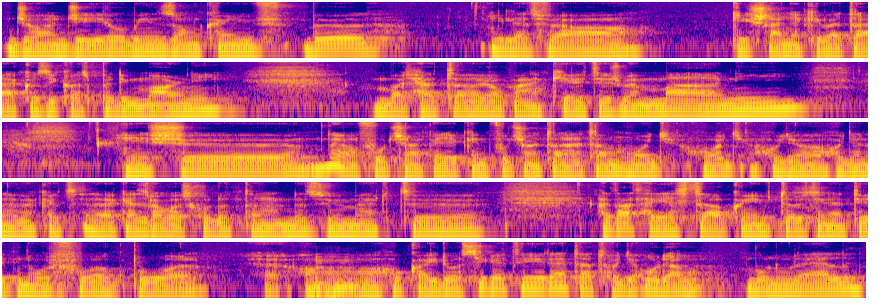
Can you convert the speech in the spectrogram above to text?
John G. Robinson könyvből, illetve a kislány, akivel találkozik, az pedig Marnie, vagy hát a japán kiejtésben Mani, és ö, nagyon furcsának egyébként furcsának találtam, hogy, hogy, hogy, a, hogy a neveket, nevekhez ragaszkodott a rendező, mert ö, hát áthelyezte a könyv történetét Norfolkból a uh-huh. Hokkaido szigetére, tehát hogy oda vonul el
